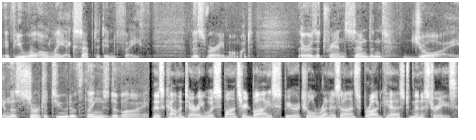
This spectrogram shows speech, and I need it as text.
if you will only accept it in faith this very moment. There is a transcendent joy in the certitude of things divine. This commentary was sponsored by Spiritual Renaissance Broadcast Ministries.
